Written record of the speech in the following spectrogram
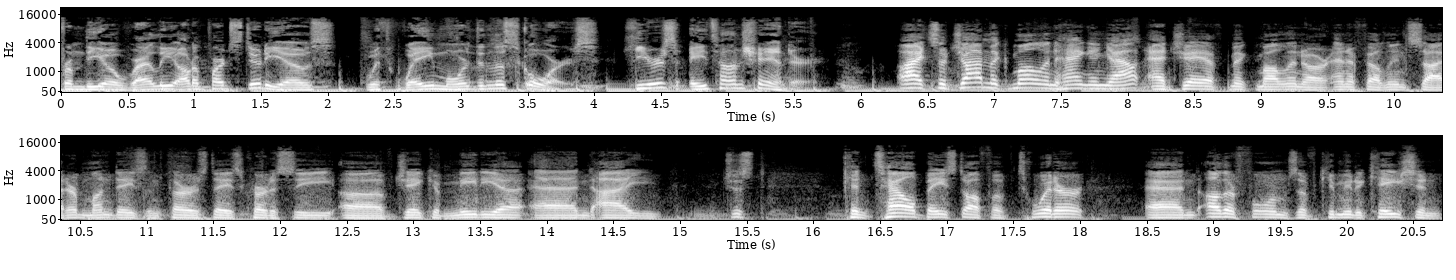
from the O'Reilly Auto Parts Studios with way more than the scores. Here's Eytan Shander. All right, so John McMullen hanging out at JF McMullen, our NFL insider, Mondays and Thursdays, courtesy of JAKIB Media. And I just can tell based off of Twitter and other forms of communication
